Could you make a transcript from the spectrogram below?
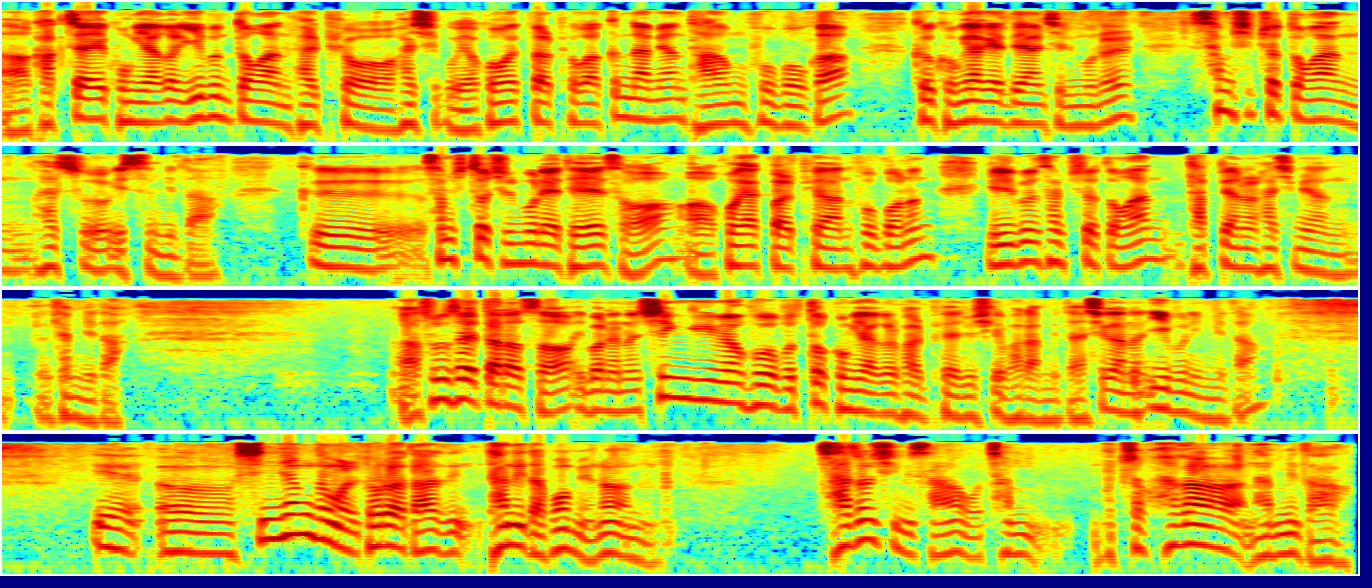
어, 각자의 공약을 2분 동안 발표하시고요. 공약 발표가 끝나면 다음 후보가 그 공약에 대한 질문을 30초 동안 할 수 있습니다. 그 30초 질문에 대해서 어, 공약 발표한 후보는 1분 30초 동안 답변을 하시면 됩니다. 아, 순서에 따라서 이번에는 신규명 후보부터 공약을 발표해 주시기 바랍니다. 시간은 2분입니다. 예, 어, 신정동을 돌아다니다 보면은 자존심이 상하고 참 무척 화가 납니다.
